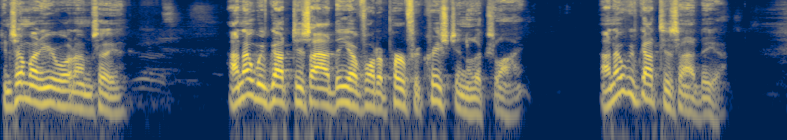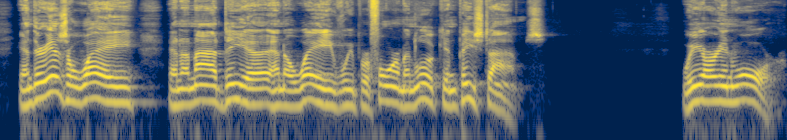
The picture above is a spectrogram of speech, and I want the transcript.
Can somebody hear what I'm saying? I know we've got this idea of what a perfect Christian looks like. I know we've got this idea. And there is a way and an idea and a wave we perform and look in peace times. We are in war.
